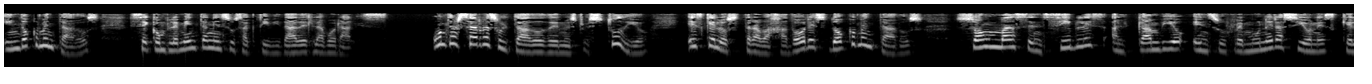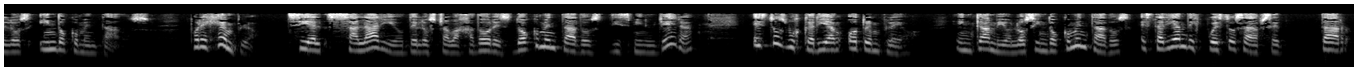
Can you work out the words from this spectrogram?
indocumentados se complementan en sus actividades laborales. Un tercer resultado de nuestro estudio es que los trabajadores documentados son más sensibles al cambio en sus remuneraciones que los indocumentados. Por ejemplo, si el salario de los trabajadores documentados disminuyera, estos buscarían otro empleo. En cambio, los indocumentados estarían dispuestos a aceptar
